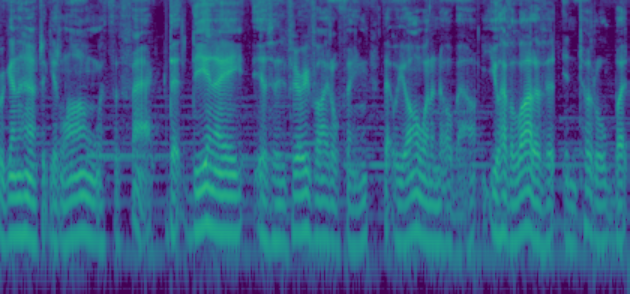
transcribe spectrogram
we're going to have to get along with the fact that DNA is a very vital thing that we all want to know about. You have a lot of it in total, but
